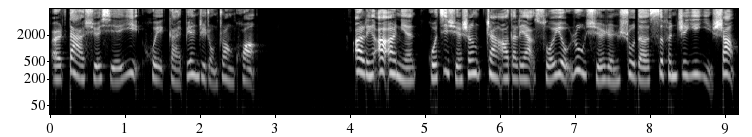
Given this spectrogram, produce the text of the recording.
而大学协议会改变这种状况。二零二二年，国际学生占澳大利亚所有入学人数的四分之一以上，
